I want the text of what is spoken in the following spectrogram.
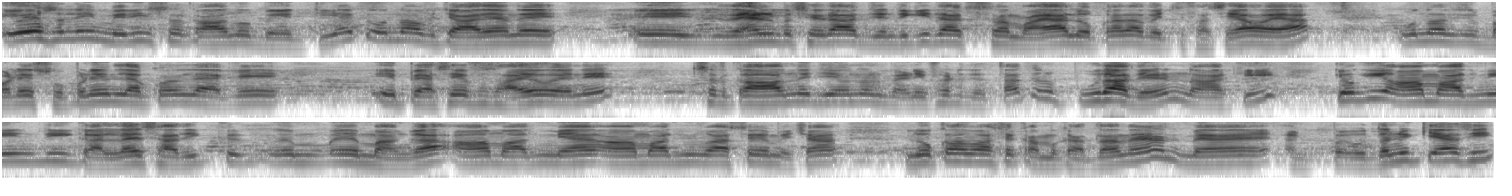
ਇਸ ਲਈ ਮੇਰੀ ਸਰਕਾਰ ਨੂੰ ਬੇਨਤੀ ਹੈ ਕਿ ਉਹਨਾਂ ਵਿਚਾਰਿਆਂ ਦੇ, ਇਹ ਰਹਿਣ ਬਸੇਰਾ, ਜ਼ਿੰਦਗੀ ਦਾ ਸਰਮਾਇਆ ਲੋਕਾਂ ਦਾ ਵਿੱਚ ਫਸਿਆ ਹੋਇਆ। ਉਹਨਾਂ ਦੇ ਬੜੇ ਸੁਪਨੇ ਲੋਕਾਂ ਨੇ ਲੈ ਕੇ ਇਹ ਪੈਸੇ ਫਸਾਏ ਹੋਏ ਨੇ। ਸਰਕਾਰ ਨੇ ਜੇ ਉਹਨਾਂ ਨੂੰ ਬੈਨੀਫਿਟ ਦਿੱਤਾ ਤਾਂ ਉਹਨੂੰ ਪੂਰਾ ਦੇਣ, ਨਾ ਕਿ ਕਿਉਂਕਿ ਆਮ ਆਦਮੀ ਦੀ ਗੱਲ ਹੈ ਸਾਰੀ ਕ- ਇਹ ਮੰਗ ਆਮ ਆਦਮੀ, ਮੈਂ ਆਮ ਆਦਮੀ ਵਾਸਤੇ ਹਮੇਸ਼ਾ ਲੋਕਾਂ ਵਾਸਤੇ ਕੰਮ ਕਰਦਾ ਰਿਹਾ ਮੈਂ ਉਦੋਂ ਵੀ ਕਿਹਾ ਸੀ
